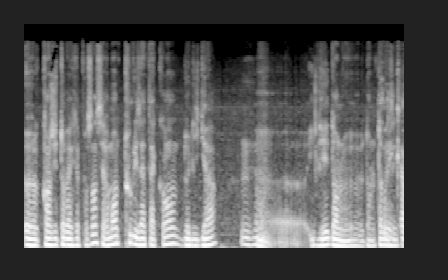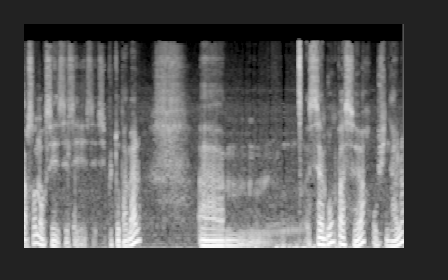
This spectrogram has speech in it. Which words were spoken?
Euh, quand j'ai top 25%, c'est vraiment tous les attaquants de Liga. Mhm. Euh, il est dans le, dans le top les 25%, donc c'est plutôt pas mal. Euh, c'est un bon passeur au final.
